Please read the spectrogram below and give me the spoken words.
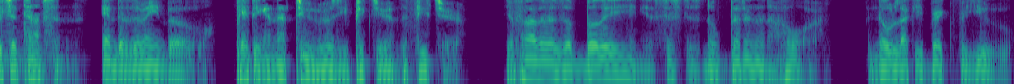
Richard Thompson, End of the Rainbow, painting a not too rosy picture of the future. Your father is a bully and your sister's no better than a whore. No lucky break for you.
